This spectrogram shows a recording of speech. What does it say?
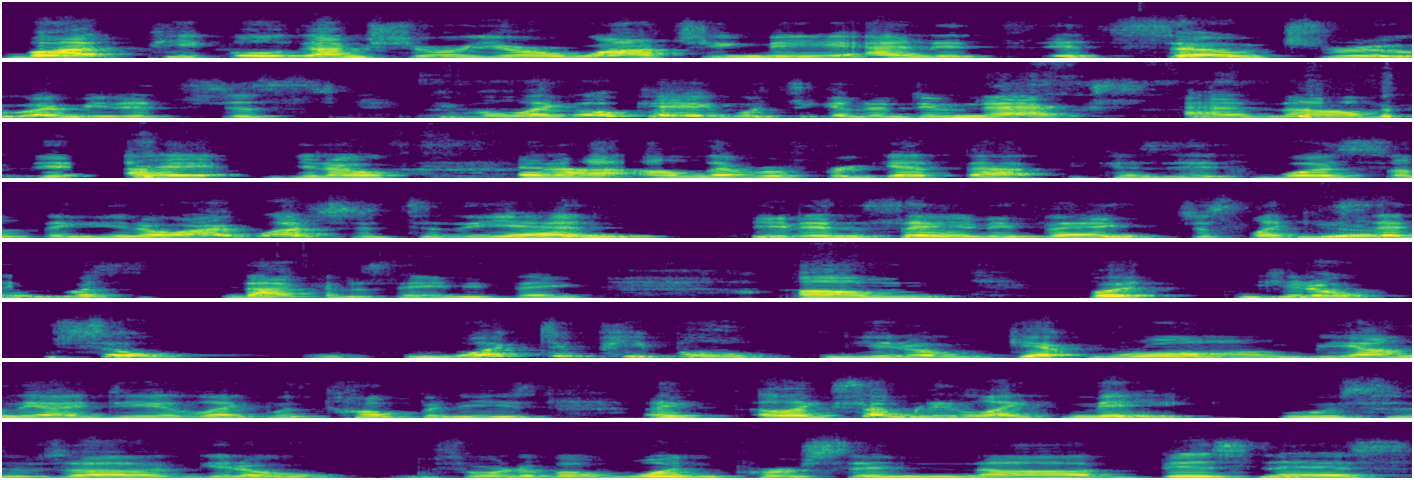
but people, I'm sure you're watching me, and it's it's so true. I mean, it's just people like, okay, what's he going to do next? And um, it, I, you know, and I, I'll never forget that because it was something. You know, I watched it to the end. He didn't say anything, just like he yeah. said he was not going to say anything. Um, but you know, so what do people you know get wrong beyond the idea like with companies? Like like somebody like me who's who's a you know sort of a one person uh, business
